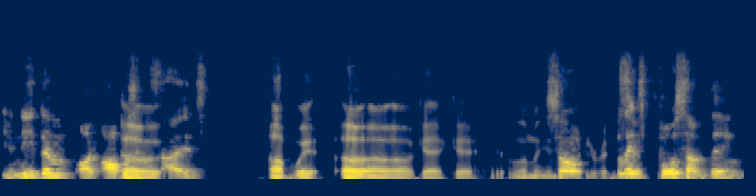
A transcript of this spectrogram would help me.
You need them on opposite Oh. sides. Up wait. Oh, oh, oh, okay, okay. Let me So, look at it right Blitz pulls something,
